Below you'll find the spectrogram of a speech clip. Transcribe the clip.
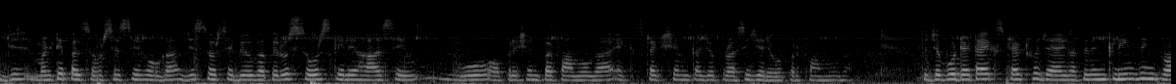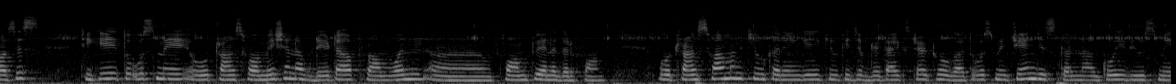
जिस मल्टीपल सोर्सेज से होगा, जिस सोर्स से भी होगा, फिर उस सोर्स के लिहाज से वो ऑपरेशन परफॉर्म होगा एक्सट्रैक्शन का जो प्रोसीजर है वो परफॉर्म होगा। तो जब वो डेटा एक्सट्रैक्ट हो जाएगा, फिर इन क्लिनजिंग प्रोसेस ठीक है तो उसमें वो transformation of data from one form to another form वो ट्रांसफॉर्म क्यों करेंगे? क्योंकि जब डेटा एक्सट्रैक्ट होगा तो उसमें चेंजेस करना, कोई भी उसमें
